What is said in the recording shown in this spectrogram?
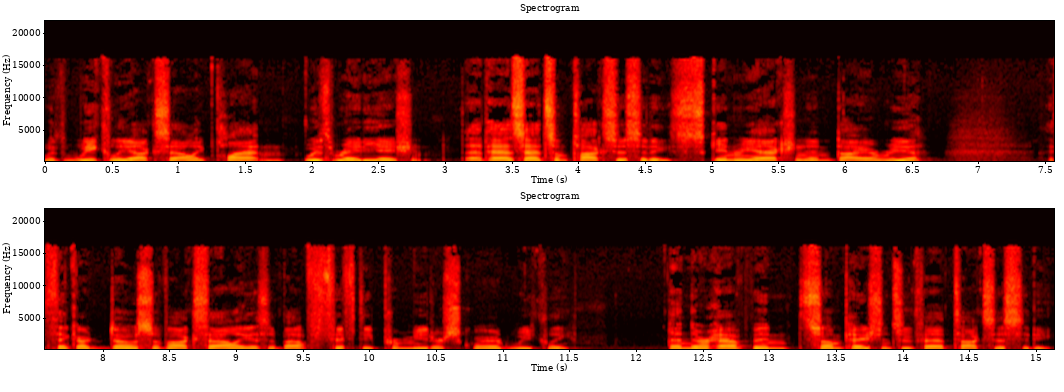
with weekly oxaliplatin with radiation. That has had some toxicity, skin reaction, and diarrhea. I think our dose of oxali is about 50 per meter squared weekly. And there have been some patients who've had toxicity.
